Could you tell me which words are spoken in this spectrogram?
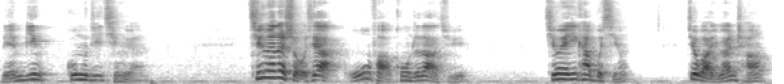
联兵攻击晴元。晴元的手下无法控制大局，晴元一看不行，就把元长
